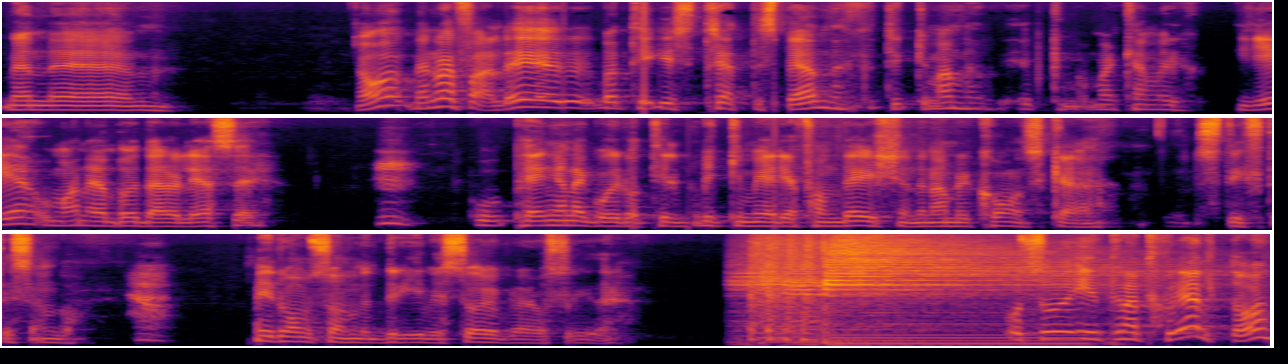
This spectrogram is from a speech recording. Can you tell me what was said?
Men, ehm, ja, men i alla fall, det är, man tigger 30 spänn, tycker man. Man kan väl ge om man ändå är där och läser. Och pengarna går ju då till Wikimedia Foundation, den amerikanska stiftelsen då. Det är de som driver servrar och så vidare. Och så internationellt då?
